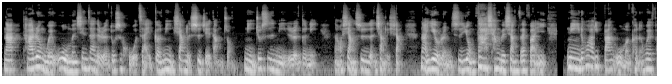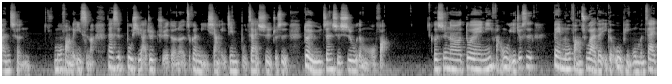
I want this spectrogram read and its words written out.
那他认为我们现在的人都是活在一个逆向的世界当中，你就是你人的你，然后像是人像的像。那也有人是用大象的象在翻译。你的话，一般我们可能会翻成模仿的意思嘛。但是布希亚就觉得呢，这个拟像已经不再是就是对于真实事物的模仿。而是呢，对拟仿物，也就是被模仿出来的一个物品，我们在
